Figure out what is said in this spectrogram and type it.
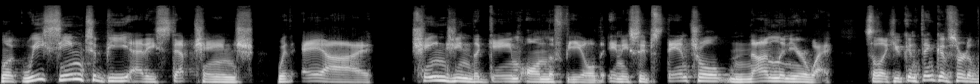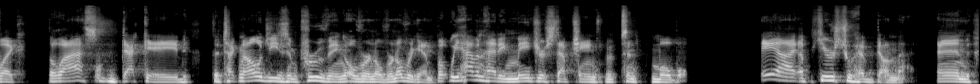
look, we seem to be at a step change with AI changing the game on the field in a substantial nonlinear way. So like you can think of sort of like the last decade, the technology is improving over and over and over again, but we haven't had a major step change since mobile. AI appears to have done that. And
